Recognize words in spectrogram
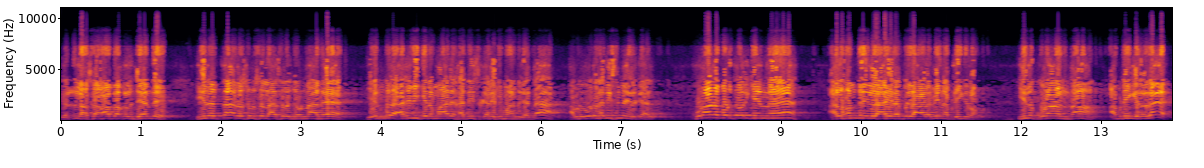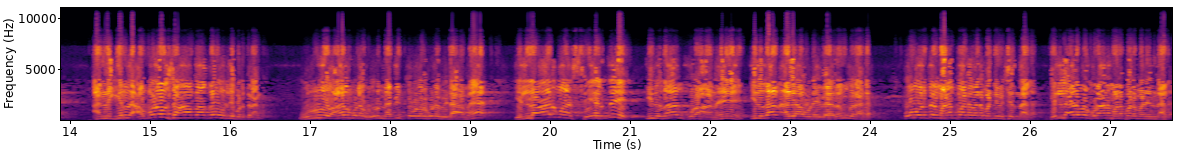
எல்லா சகாபாக்களும் சேர்ந்து இதைத்தான் ரசூல் ஸல்லல்லாஹு சொன்னாங்க என்று அறிவிக்கிற மாதிரி ஹதீஸ் கிடைக்குமான்னு கேட்டா அப்படி ஒரு ஹதீஸுமே இருக்காது. குரானை பொறுத்த வரைக்கும் என்ன? அல்ஹம்துலில்லாஹி ரபில் ஆலமீன் அப்படிங்கிறோம். இது குரான் தான் அப்படிங்கறத அன்னைக்கு இருந்து அவ்வளவு சகாபாக்களும் உறுதிப்படுத்துறாங்க. ஒரு ஆள் கூட ஒரு நபித்தோழர் கூட விடாம எல்லாருமா சேர்ந்து இதுதான் குரானு இதுதான் அல்லாவுடைய வேதம்ங்கிறாங்க. ஒவ்வொருத்தரும் மனப்பாடம் வேற பண்ணி வச்சிருந்தாங்க. எல்லாருமே குரானை மனப்பாடம் பண்ணியிருந்தாங்க.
